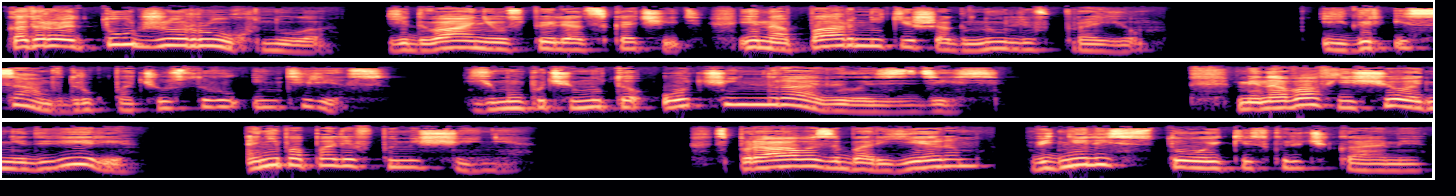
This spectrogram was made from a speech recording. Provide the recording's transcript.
которая тут же рухнула, едва они успели отскочить, и напарники шагнули в проем. Игорь и сам вдруг почувствовал интерес. Ему почему-то очень нравилось здесь. Миновав еще одни двери, они попали в помещение. Справа за барьером виднелись стойки с крючками,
